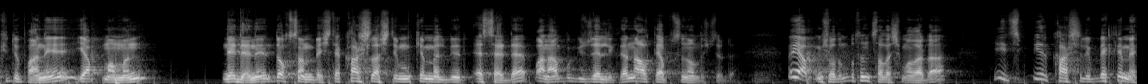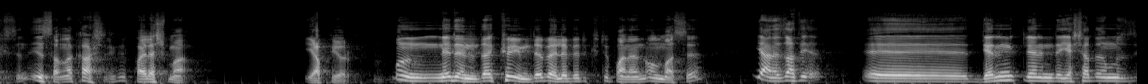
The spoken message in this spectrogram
Kütüphane yapmamın nedeni 95'te karşılaştığım mükemmel bir eserde bana bu güzelliklerin altyapısını oluşturdu. Ve yapmış olduğum bütün çalışmalarda hiçbir karşılık beklemeksizin insanla karşılıklı paylaşma yapıyorum. Bunun nedeni de köyümde böyle bir kütüphanenin olması. Yani zaten eee, derinliklerinde yaşadığımız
